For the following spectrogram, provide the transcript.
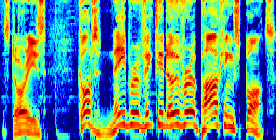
The story's got neighbor evicted over a parking spot.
